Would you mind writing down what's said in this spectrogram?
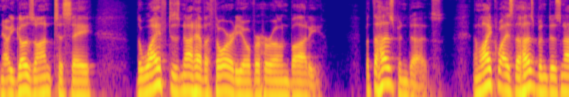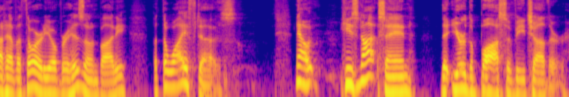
Now, he goes on to say, the wife does not have authority over her own body, but the husband does. And likewise, the husband does not have authority over his own body, but the wife does. Now, he's not saying that you're the boss of each other.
